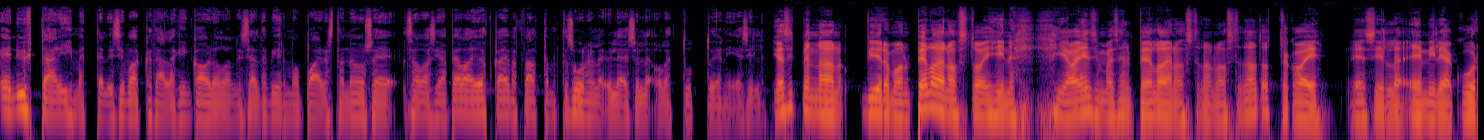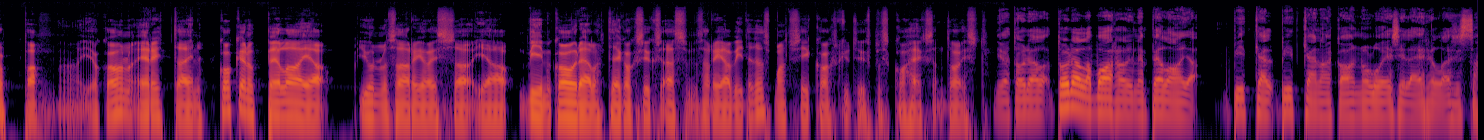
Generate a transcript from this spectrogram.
en yhtään ihmettelisi, vaikka tälläkin kaudella niin sieltä Virmon paidasta nousee sellaisia pelaajia, jotka eivät välttämättä suurelle yleisölle ole tuttuja niin esille. Ja sitten mennään Virmon pelaajanostoihin, ja ensimmäisen pelaajanostona nostetaan totta kai esille Emilia Kurppa, joka on erittäin kokenut pelaaja junnusarjoissa ja viime kaudella T21 SM-sarjaa 15 matsia 21 plus 18. Ja todella, todella vaarallinen pelaaja. Pitkä, pitkään aikaa on ollut esillä erilaisissa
